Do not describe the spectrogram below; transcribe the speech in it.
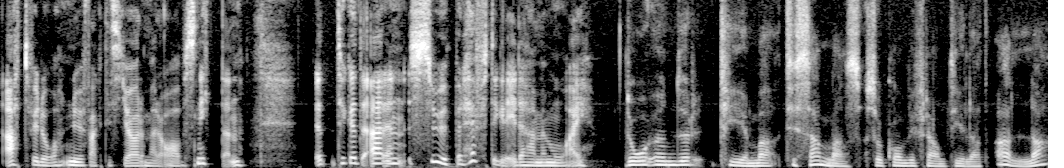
att vi då nu faktiskt gör de här avsnitten. Jag tycker att det är en superhäftig grej det här med Moai. Då under tema tillsammans så kom vi fram till att alla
